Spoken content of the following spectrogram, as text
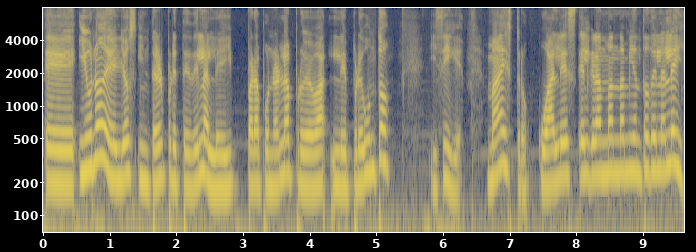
eh, y uno de ellos, intérprete de la ley, para poner la prueba, le preguntó, y sigue, Maestro, ¿cuál es el gran mandamiento de la ley?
